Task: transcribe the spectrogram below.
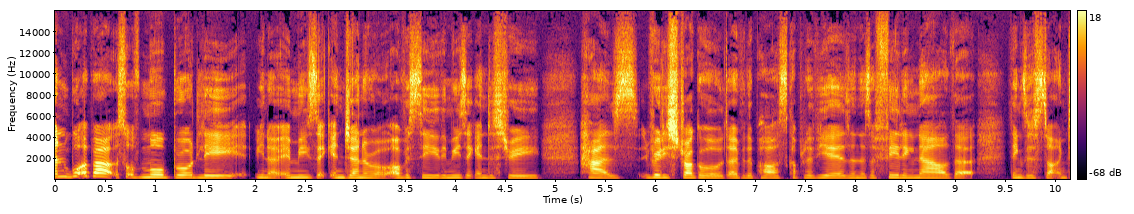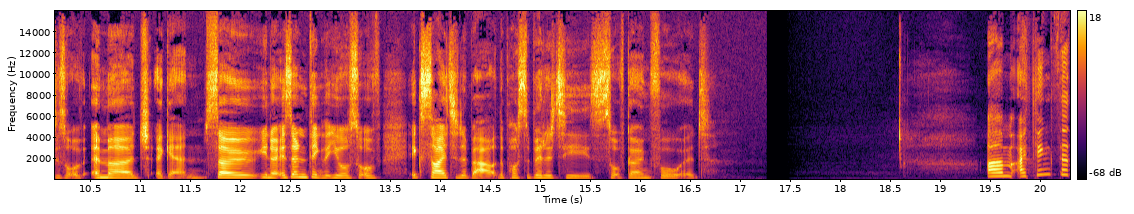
And what about sort of more broadly, you know, in music in general? Obviously, the music industry has really struggled over the past couple of years, and there's a feeling now that things are starting to sort of emerge again. So, you know, is there anything that you're sort of excited about, the possibilities sort of going forward? Um, I think that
